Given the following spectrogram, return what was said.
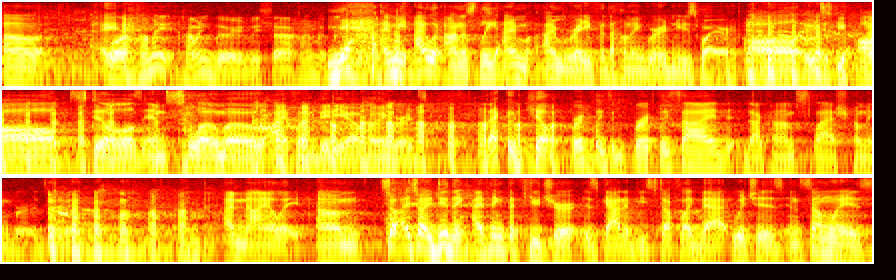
Uh, Or how many hummingbird? We saw hummingbird. yeah, I mean, I would honestly, I'm, I'm ready for the hummingbird newswire. All it would just be all stills and slow mo iPhone video of hummingbirds. That could kill. Berkeley's berkeleyside.com slash hummingbirds. Annihilate. Um, so, I- so I do think I think the future has got to be stuff like that, which is in some ways,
